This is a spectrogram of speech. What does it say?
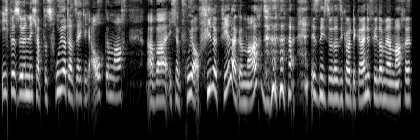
Ich persönlich habe das früher tatsächlich auch gemacht, aber ich habe früher auch viele Fehler gemacht. Ist nicht so, dass ich heute keine Fehler mehr mache,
